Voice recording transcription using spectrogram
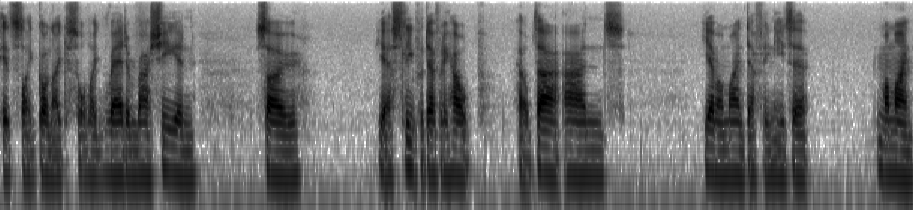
it's like gone like sort of like red and rashy, and so yeah, sleep will definitely help help that, and yeah, my mind definitely needs it. My mind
